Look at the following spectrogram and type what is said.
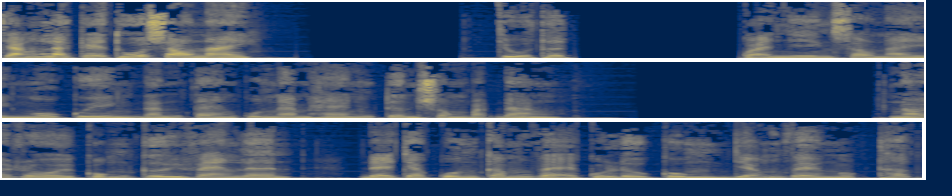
chẳng là kẻ thua sau này. Chú thích. Quả nhiên sau này Ngô Quyền đánh tan quân Nam Hán trên sông Bạch Đằng. Nói rồi cũng cười vang lên, để cho quân cấm vệ của Lưu Cung dẫn về ngục thất.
